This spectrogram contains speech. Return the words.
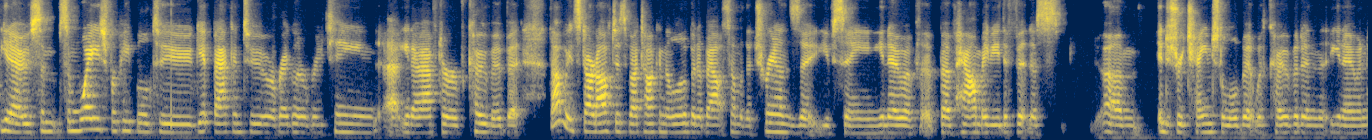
you know some some ways for people to get back into a regular routine uh, you know after covid but thought we'd start off just by talking a little bit about some of the trends that you've seen you know of, of, of how maybe the fitness um, industry changed a little bit with COVID and you know and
